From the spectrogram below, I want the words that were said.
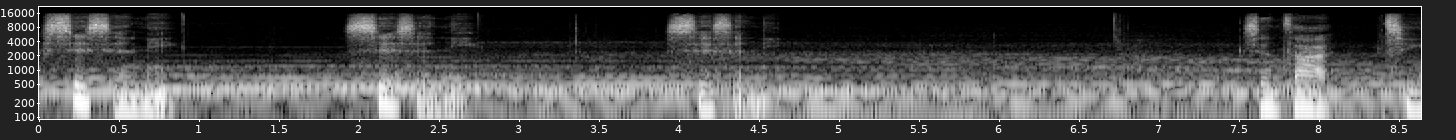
谢谢你，谢谢你，谢谢你。现在，请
